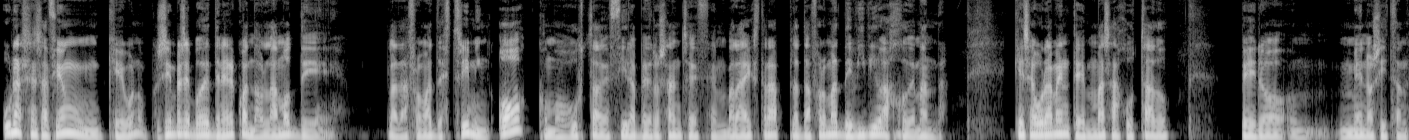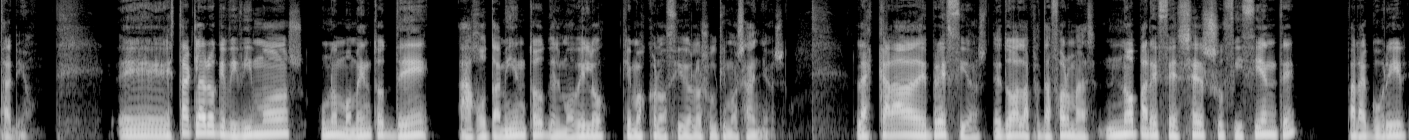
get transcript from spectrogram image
una sensación que, bueno, pues siempre se puede tener cuando hablamos de plataformas de streaming o, como gusta decir a Pedro Sánchez en Bala Extra, plataformas de vídeo bajo demanda, que seguramente es más ajustado, pero mm, menos instantáneo. Eh, está claro que vivimos unos momentos de agotamiento del modelo que hemos conocido en los últimos años. La escalada de precios de todas las plataformas no parece ser suficiente para cubrir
